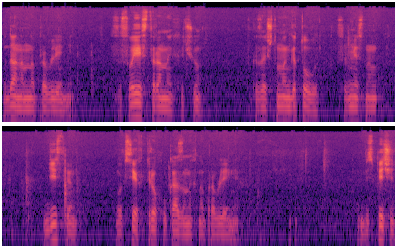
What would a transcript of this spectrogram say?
в данном направлении. Со своей стороны хочу сказать, что мы готовы к совместным действиям во всех трех указанных направлениях. Обеспечить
